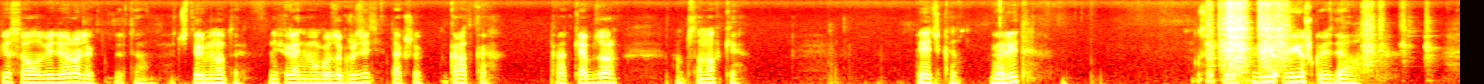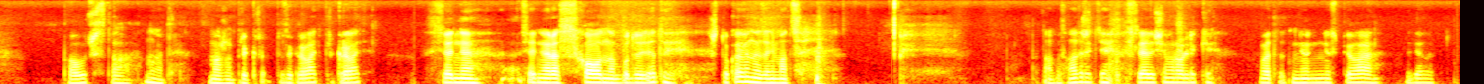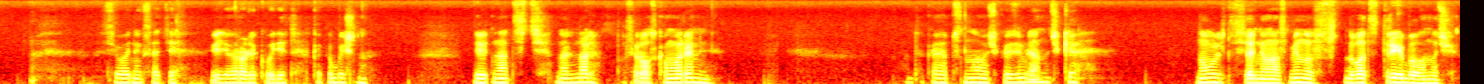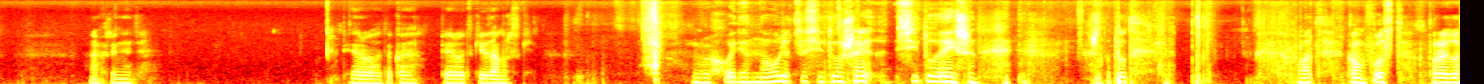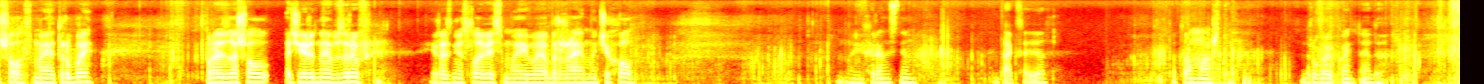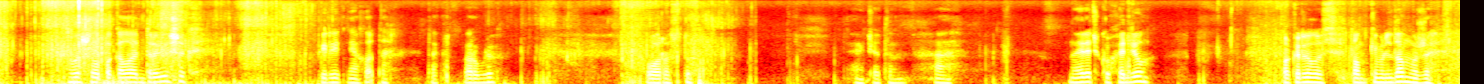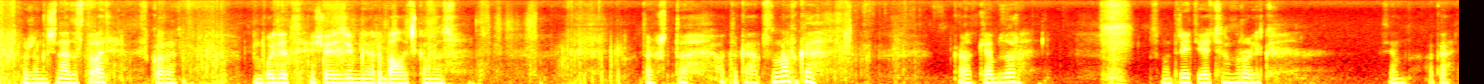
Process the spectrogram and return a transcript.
Записывал видеоролик, где-то 4 минуты, нифига не могу загрузить, так что кратко, краткий обзор обстановки. Печка горит. Кстати, вью- вьюшку сделал. Получше стало. Ну, это можно прикры- закрывать, прикрывать. Сегодня, сегодня раз холодно, буду этой штуковиной заниматься. Потом посмотрите в следующем ролике. В этот не, не успеваю сделать. Сегодня, кстати, видеоролик выйдет, как обычно, 19.00 по свердловскому времени. Вот такая обстановочка в земляночке. На улице сегодня у нас минус 23 было ночью. Охренеть. Первая такая, первые такие заморозки. Выходим на улицу situation. Что тут? Вот конфуз произошел с моей трубой. Произошел очередной взрыв и разнесло весь мой воображаемый чехол. Ну и хрен с ним. Так сойдет. Потом, может, другой какой-нибудь найду. Вышел поколоть дровишек. Пилить неохота. Так, порублю. Хворосту. Так, что там? А, на речку ходил. Покрылась тонким льдом уже. Уже начинает застывать. Скоро будет еще и зимняя рыбалочка у нас. Так что вот такая обстановка. Короткий обзор. Смотрите вечером ролик. Всем пока.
